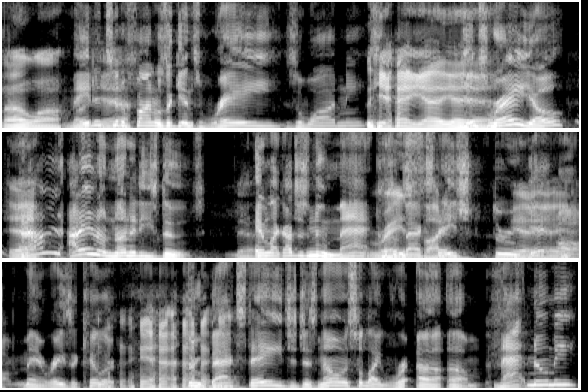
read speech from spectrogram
Oh wow. Made it to the finals against Ray Zawadny. Yeah, yeah, yeah. Against yeah. Ray, yo. Yeah. And I didn't, I didn't know none of these dudes. And like I just knew Matt because backstage funny. through Yeah, yeah, yeah, yeah. oh man, Ray's a killer. yeah. Through backstage just knowing. So like uh, um, Matt knew me,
